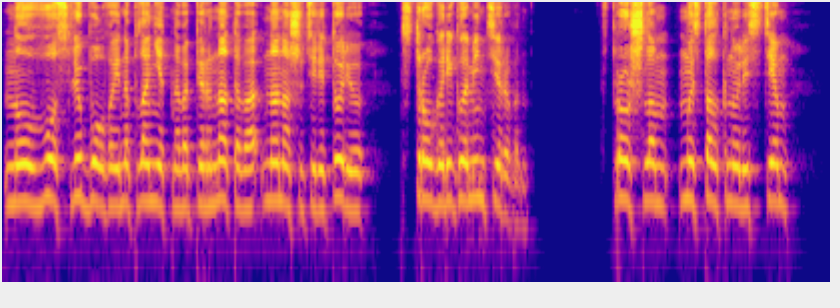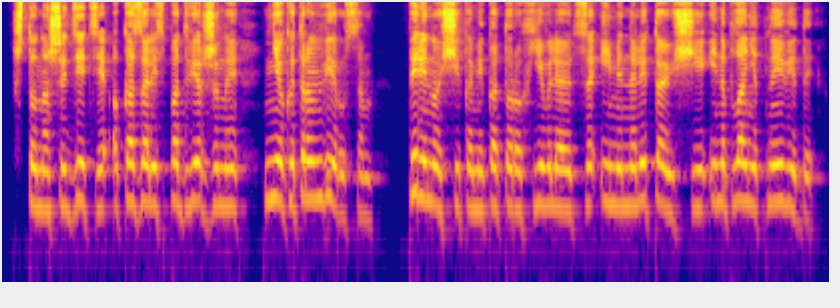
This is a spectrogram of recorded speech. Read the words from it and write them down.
но ввоз любого инопланетного пернатого на нашу территорию строго регламентирован. В прошлом мы столкнулись с тем, что наши дети оказались подвержены некоторым вирусам, переносчиками которых являются именно летающие инопланетные виды.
